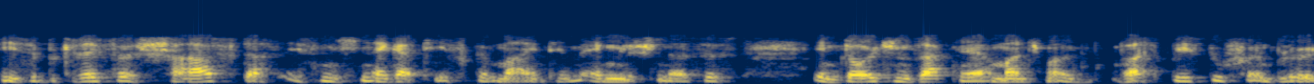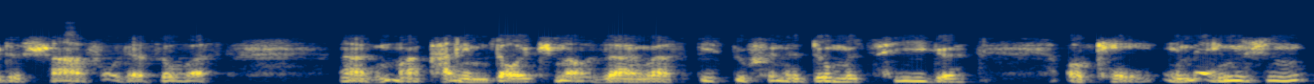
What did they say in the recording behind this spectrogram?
diese Begriffe scharf, das ist nicht negativ gemeint im Englischen. Das ist, im Deutschen sagt man ja manchmal, was bist du für ein blödes Schaf oder sowas. Man kann im Deutschen auch sagen, was bist du für eine dumme Ziege. Okay, im Englischen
